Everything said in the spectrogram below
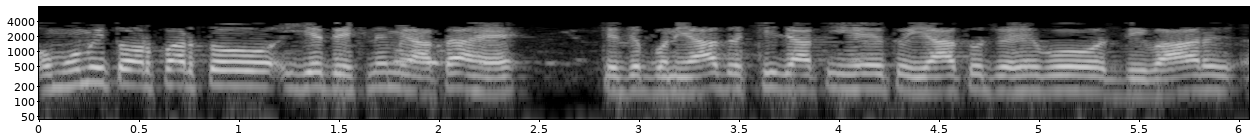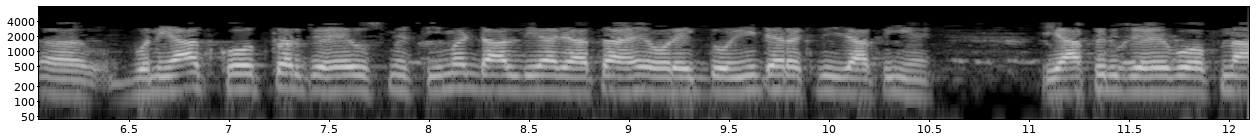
عمومی طور پر تو یہ دیکھنے میں آتا ہے کہ جب بنیاد رکھی جاتی ہے تو یا تو جو ہے وہ دیوار بنیاد کھود کر جو ہے اس میں سیمنٹ ڈال دیا جاتا ہے اور ایک دو اینٹیں رکھ دی جاتی ہیں، یا پھر جو ہے وہ اپنا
